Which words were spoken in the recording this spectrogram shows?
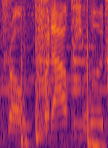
Narrow. But I'll be hood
